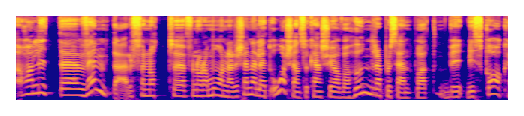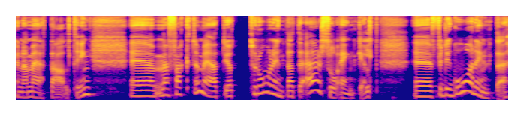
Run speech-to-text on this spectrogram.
har lite vänt där. För, något, eh, för några månader sedan eller ett år sedan så kanske jag var 100% på att vi, vi ska kunna mäta allting. Eh, men faktum är att jag tror inte att det är så enkelt. Eh, för det går inte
